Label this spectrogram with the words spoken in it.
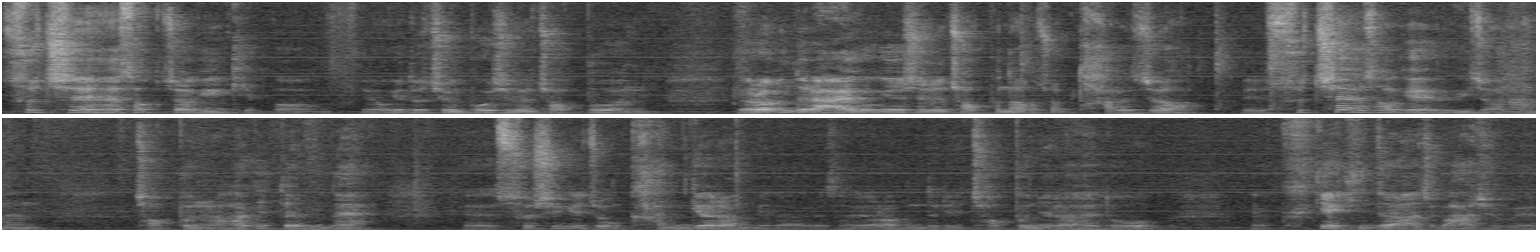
수치 해석적인 기법 여기도 지금 보시면 적분 여러분들이 알고 계시는 적분하고 좀 다르죠 수치 해석에 의존하는 적분을 하기 때문에 예, 수식이 좀 간결합니다. 그래서 여러분들이 적분이라 해도 크게 긴장하지 마시고요.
